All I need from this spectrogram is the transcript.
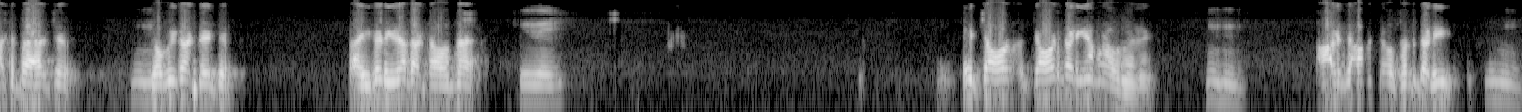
ਅੱਠ ਪੈਰ ਚ ਹੂੰ, 24 ਘੰਟੇ ਚ। ਢਾਈ ਘੜੀ ਦਾ ਘੰਟਾ ਹੁੰਦਾ। ਠੀਕ ਹੈ ਜੀ। ਇਹ 64 64 ਘੜੀਆਂ ਬਣਾਉਂਦੇ ਨੇ। ਹੂੰ ਹੂੰ। ਆੜ ਜਾਮ 64 ਘੜੀ। ਹੂੰ ਹੂੰ।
